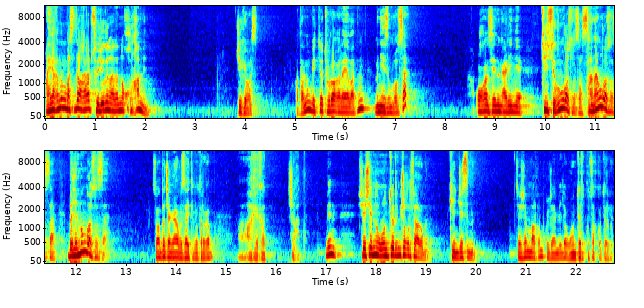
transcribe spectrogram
Аяғының басында қарап сөйлеген адамнан қорқамын мен. Жеке басым. Адамның бетіне тура қарай алатын мінезің болса оған сенің әрине түйсігің қосылса санаң қосылса білімің қосылса сонда жаңағы біз айтып отырған ақиқат шығады. Мен шешемнің он төртінші құрсағымын кенжесімін. Шешем марқұм күлжамиле он төрт құрсақ көтерген.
